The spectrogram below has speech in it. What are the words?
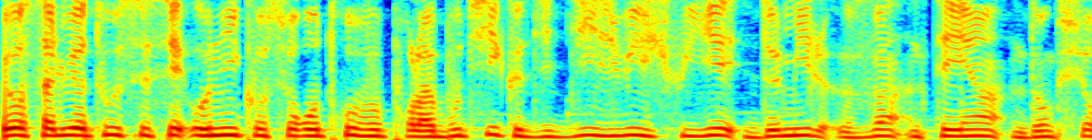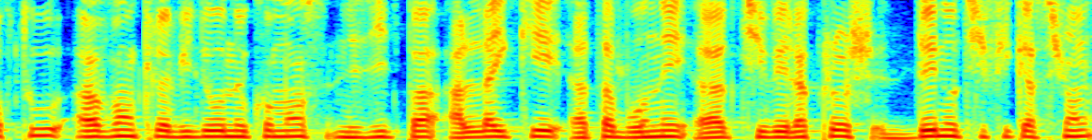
Yo salut à tous, c'est Onik, on se retrouve pour la boutique du 18 juillet 2021. Donc surtout, avant que la vidéo ne commence, n'hésite pas à liker, à t'abonner, à activer la cloche des notifications.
